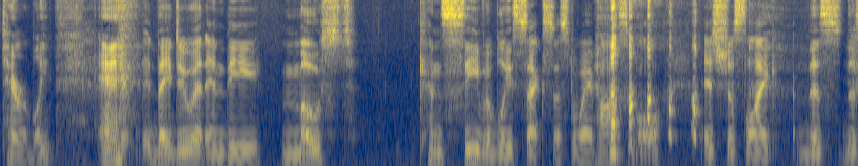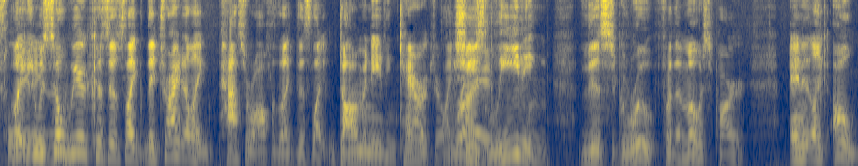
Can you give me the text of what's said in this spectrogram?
terribly. And they do it in the most conceivably sexist way possible. it's just like this this like lady. it was so weird because it's like they try to like pass her off as like this like dominating character like she's leading this group for the most part and it like oh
